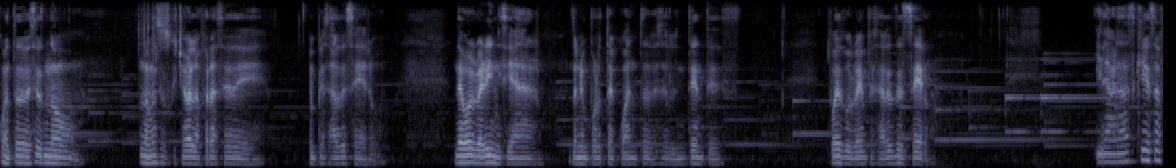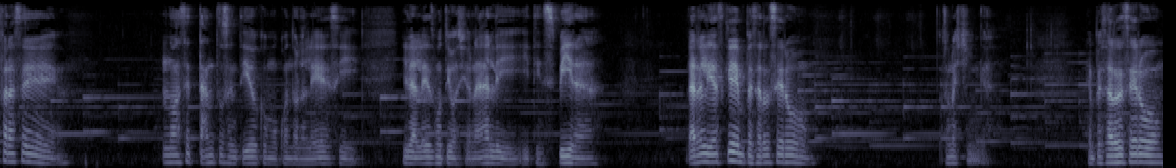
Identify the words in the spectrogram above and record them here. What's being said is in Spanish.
¿Cuántas veces no, no hemos escuchado la frase de empezar de cero, de volver a iniciar, no importa cuántas veces lo intentes, puedes volver a empezar desde cero? Y la verdad es que esa frase no hace tanto sentido como cuando la lees y, la lees motivacional y, y te inspira. La realidad es que empezar de cero es una chinga. Empezar de cero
